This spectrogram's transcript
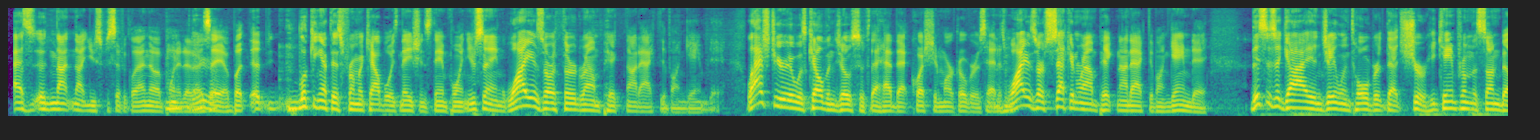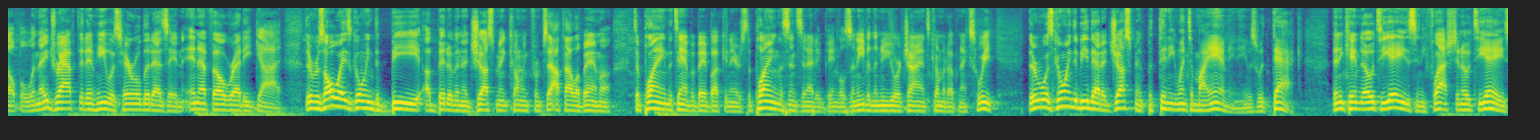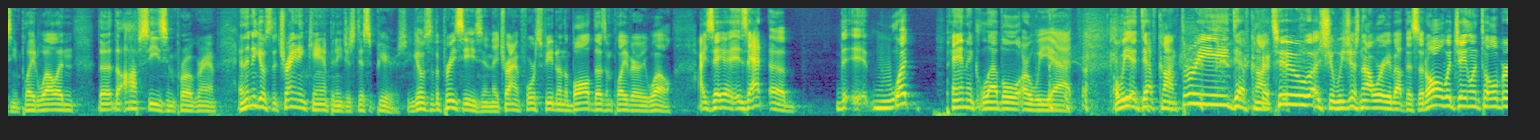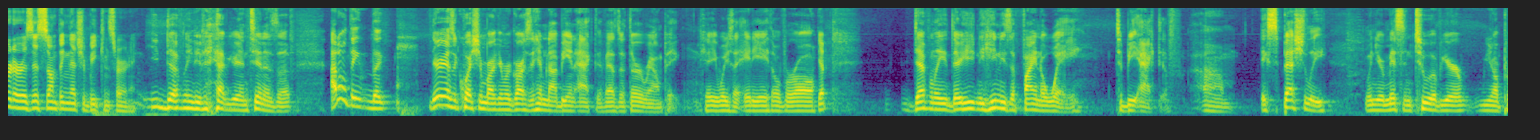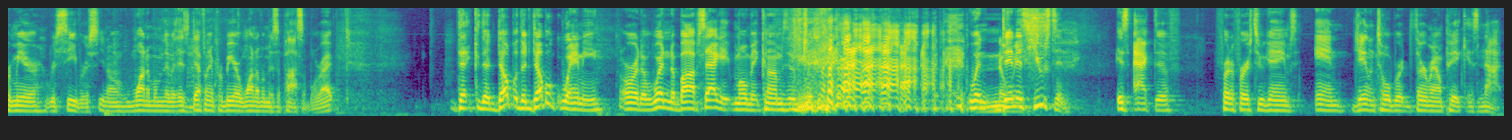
as uh, not not you specifically. I know I pointed at Isaiah, but uh, looking at this from a Cowboys Nation standpoint, you're saying why is our third round pick not active on game day? Last year it was Kelvin Joseph that had that question mark over his head. Is mm-hmm. why is our second round pick not active on game day? This is a guy in Jalen Tolbert that, sure, he came from the Sun Belt, but when they drafted him, he was heralded as an NFL ready guy. There was always going to be a bit of an adjustment coming from South Alabama to playing the Tampa Bay Buccaneers, to playing the Cincinnati Bengals, and even the New York Giants coming up next week. There was going to be that adjustment, but then he went to Miami and he was with Dak. Then he came to OTAs and he flashed in OTAs and he played well in the, the offseason program. And then he goes to training camp and he just disappears. He goes to the preseason. They try and force feed on the ball, doesn't play very well. Isaiah, is that a, what panic level are we at? Are we at DEFCON 3, DEFCON 2? Uh, Should we just not worry about this at all with Jalen Tolbert, or is this something that should be concerning? you definitely need to have your antennas up. I don't think the there is a question mark in regards to him not being active as a third round pick. Okay, what do you say, 88th overall? Yep. Definitely, there he, he needs to find a way to be active, um, especially when you're missing two of your you know premier receivers. You know, one of them is definitely a premier, one of them is a possible, right? The, the double the double whammy or the when the Bob Saget moment comes is when, when Dennis Houston is active for the first two games and Jalen Tolbert, the third round pick, is not.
